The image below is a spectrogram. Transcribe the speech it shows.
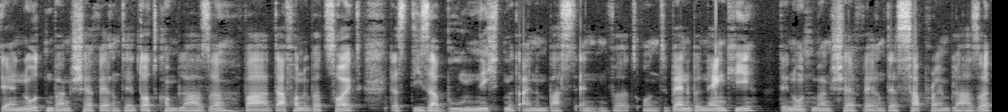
der Notenbankchef während der Dotcom-Blase, war davon überzeugt, dass dieser Boom nicht mit einem Bust enden wird. Und Ben Bernanke, der Notenbankchef während der Subprime-Blase,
